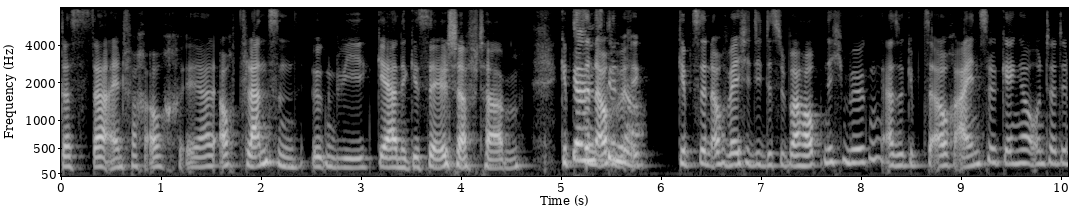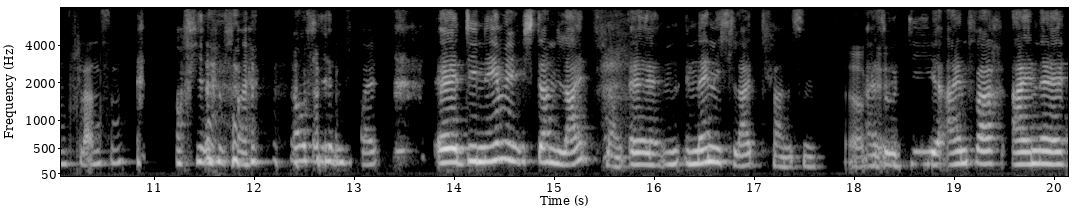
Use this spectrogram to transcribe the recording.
dass da einfach auch, ja, auch Pflanzen irgendwie gerne Gesellschaft haben. Gibt es denn auch. Genau. Gibt es denn auch welche, die das überhaupt nicht mögen? Also gibt es auch Einzelgänger unter den Pflanzen? Auf jeden Fall, auf jeden Fall. Äh, die nehme ich dann Leitpflanzen, äh, nenne ich Leitpflanzen. Okay. Also die einfach eine,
